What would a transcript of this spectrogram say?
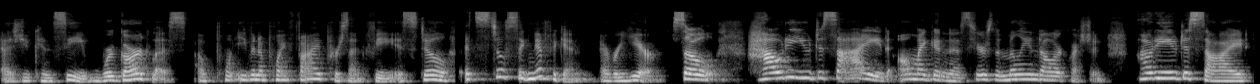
as you can see, regardless of point, even a 0.5% fee is still, it's still significant every year. So how do you decide? Oh my goodness, here's the million dollar question. How do you decide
